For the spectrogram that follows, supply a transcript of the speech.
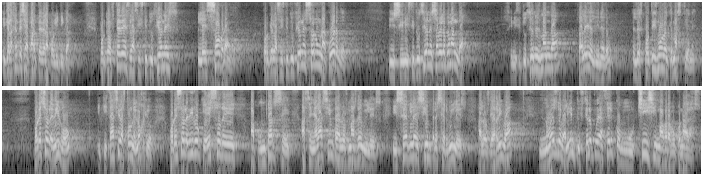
y que la gente sea parte de la política. Porque a ustedes las instituciones les sobran, porque las instituciones son un acuerdo. Y sin instituciones, ¿sabe lo que manda? Sin instituciones manda la ley del dinero, el despotismo del que más tiene. Por eso le digo, y quizás ha sido hasta un elogio, por eso le digo que eso de apuntarse a señalar siempre a los más débiles y serle siempre serviles a los de arriba, no es de valiente. Usted lo puede hacer con muchísimas bravuconadas.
